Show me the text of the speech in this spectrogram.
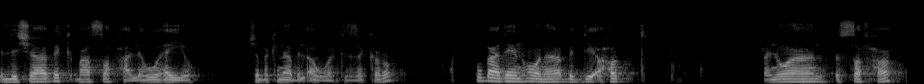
اللي شابك مع الصفحة اللي هو هيو شبكناه بالأول تتذكروا؟ وبعدين هنا بدي أحط عنوان الصفحة.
